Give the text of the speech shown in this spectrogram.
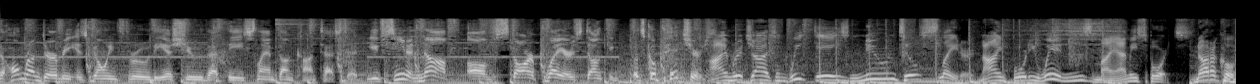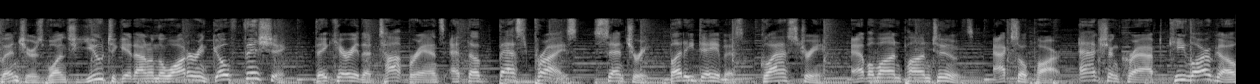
The Home Run Derby is going through the issue that the Slam Dunk Contest did. You've seen enough of star players dunking. Let's go pitchers. I'm Rich Eisen, weekdays noon till Slater. 940 WINZ Miami Sports. Nautical Ventures wants you to get out on the water and go fishing. They carry the top brands at the best price Century, Buddy Davis, Glasstream, Avalon Pontoons, Axopar, Action Craft, Key Largo.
